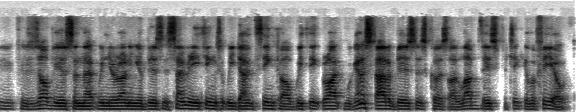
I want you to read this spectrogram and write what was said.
Because it's obvious in that when you're running a business, so many things that we don't think of. We think, right, we're going to start a business because I love this particular field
